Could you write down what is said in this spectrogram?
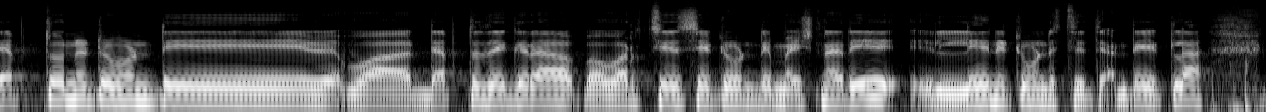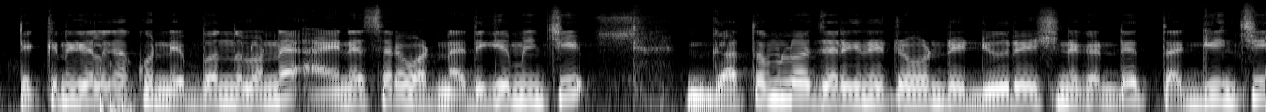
డెప్త్ ఉన్నటువంటి డెప్త్ దగ్గర వర్క్ చేసేటువంటి మెషినరీ లేనటువంటి స్థితి. అంటే ఇట్లా టెక్నికల్గా కొన్ని ఇబ్బందులు ఉన్నాయి. అయినా సరే వాటిని అధిగమించి గతంలో జరిగినటువంటి డ్యూరేషన్ కంటే తగ్గించి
